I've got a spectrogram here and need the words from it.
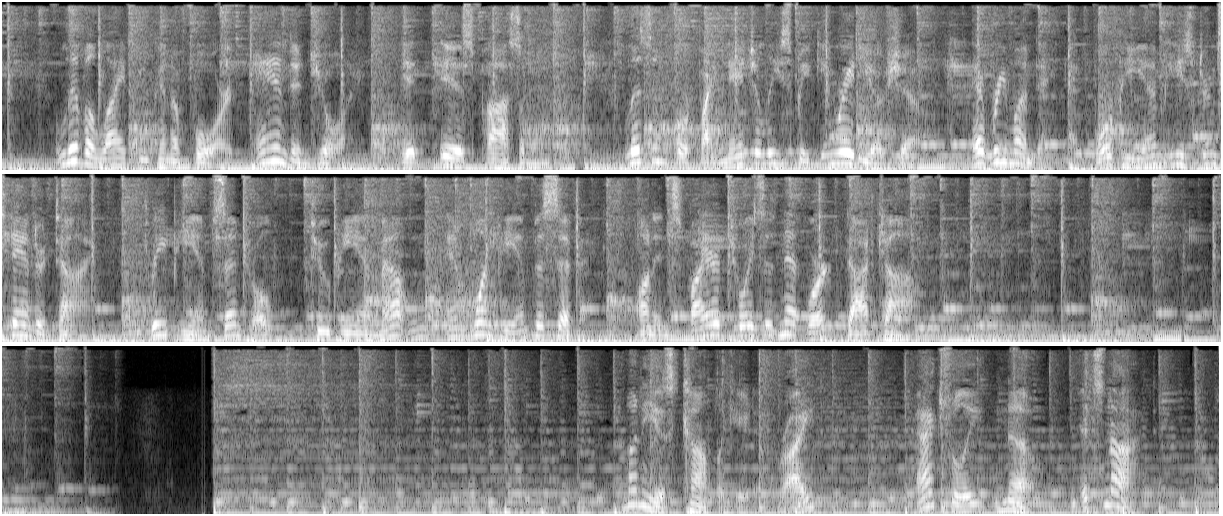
Live a life you can afford and enjoy It is possible. Listen for Financially Speaking Radio Show every Monday at 4 p.m. Eastern Standard Time, 3 p.m. Central, 2 p.m. Mountain, and 1 p.m. Pacific on InspiredChoicesNetwork.com. Money is complicated, right? Actually, no, it's not.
